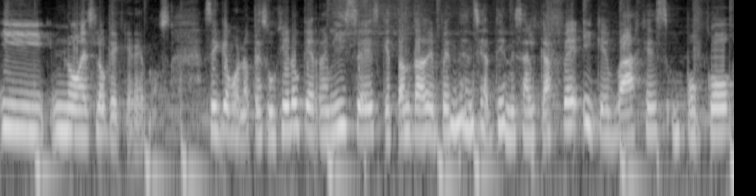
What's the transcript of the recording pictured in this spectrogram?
y no es lo que queremos. Así que bueno, te sugiero que revises qué tanta dependencia tienes al café y que bajes un poco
